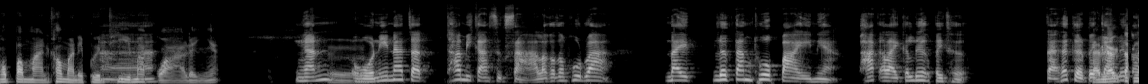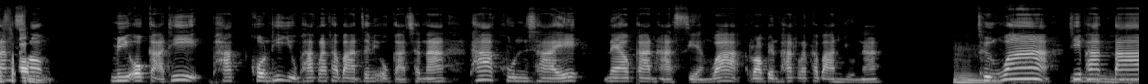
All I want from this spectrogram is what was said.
งบประมาณเข้ามาในพื้นที่มากกว่าอะไรเงี้ยงั้นเออโอ้โหนี่น่าจะถ้ามีการศึกษาเราก็ต้องพูดว่า ในเลือกตั้งทั่วไปเนี่ยพักอะไรก็เลือกไปเถอะ แต่ถ้าเกิดเป็นการเลือกตั้งซ่อมมีโอกาสที่พักคนที่อยู่พักรัฐบาลจะมีโอกาสชนะ ถ้าคุณใช้แนวการหาเสียงว่าเราเป็นพักรัฐบาลอยู่นะอืมถึงว่าที่ภาคใต้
